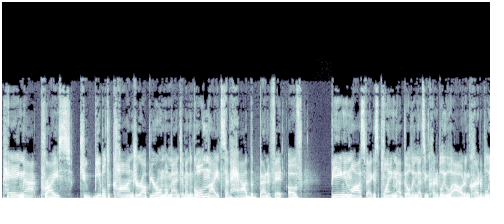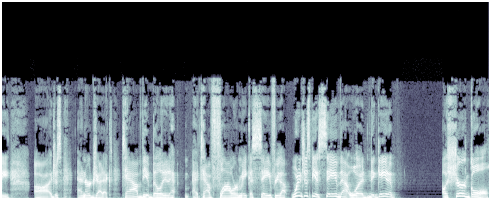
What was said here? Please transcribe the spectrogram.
paying that price to be able to conjure up your own momentum. And the Golden Knights have had the benefit of being in Las Vegas, playing that building that's incredibly loud, incredibly uh, just energetic, to have the ability to, to have Flower make a save for you. That wouldn't just be a save that would negate a, a sure goal,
